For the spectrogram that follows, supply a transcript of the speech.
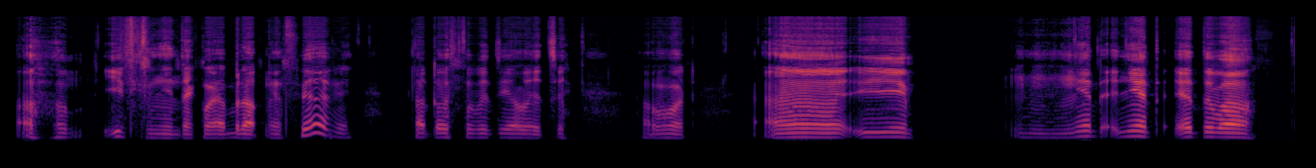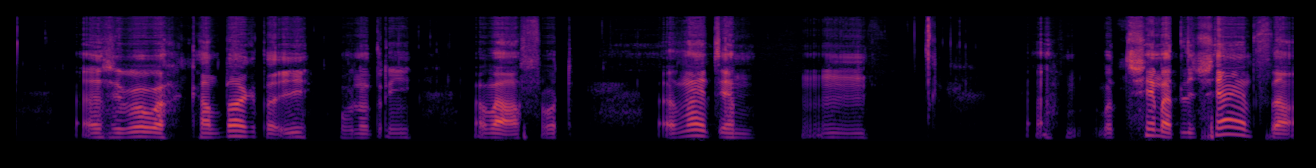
э, искренней такой обратной связи на то, что вы делаете, вот, э, и нет, нет этого живого контакта и внутри вас, вот, знаете, вот чем отличается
